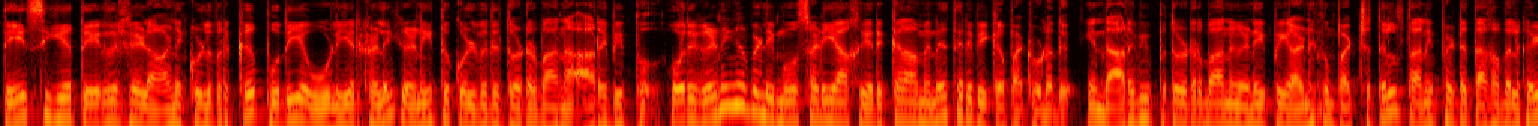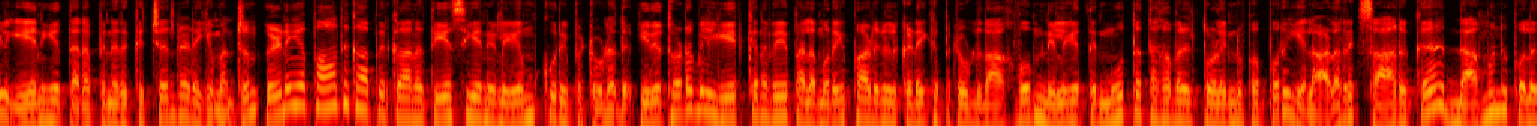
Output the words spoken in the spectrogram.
தேசிய தேர்தல்கள் ஆணைக்குழுவிற்கு புதிய ஊழியர்களை இணைத்துக் கொள்வது தொடர்பான அறிவிப்பு ஒரு இணையவழி மோசடியாக இருக்கலாம் என தெரிவிக்கப்பட்டுள்ளது. இந்த அறிவிப்பு தொடர்பான இணைப்பை அணுகும் பட்சத்தில் தனிப்பட்ட தகவல்கள் ஏனைய தரப்பினருக்கு சென்றடையும் என்றும் இணைய பாதுகாப்பிற்கான தேசிய நிலையம் குறிப்பிட்டுள்ளது. இது தொடர்பில் ஏற்கனவே பல முறைப்பாடுகள் கிடைக்கப்பட்டுள்ளதாகவும் நிலையத்தின் மூத்த தகவல் தொழில்நுட்ப பொறியியலாளர் சாருக்க தமனு போல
